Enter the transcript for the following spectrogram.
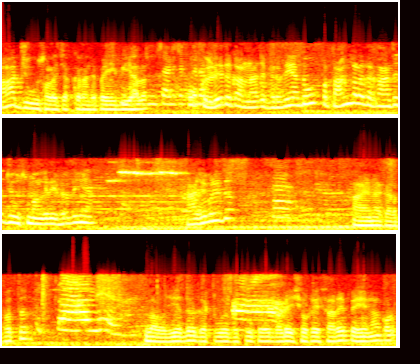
ਆ ਜੂਸ ਵਾਲੇ ਚੱਕਰਾਂ 'ਚ ਪਈ ਵੀ ਹਾਲ। ਜੂਸ ਵਾਲੇ ਉਹ ਚੱਕਰਾਂ। ਕਿਹੜੇ ਦੁਕਾਨਾਂ 'ਚ ਫਿਰਦੀ ਆ ਤੂੰ ਪਤੰਗ ਵਾਲੇ ਦੁਕਾਨ 'ਚ ਜੂਸ ਮੰਗਦੀ ਫਿਰਦੀ ਆ ਹਾਂ। ਜਬਰੀਤ ਆਏ ਨਾ ਕਰ ਪੁੱਤ। ਲਓ ਜੀ ਇੱਧਰ ਗੱਟੂਏ ਗੱਟੂ ਪਏ ਬੜੇ ਛੋਟੇ ਸਾਰੇ ਪਏ ਇਹਨਾਂ ਕੋਲ।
